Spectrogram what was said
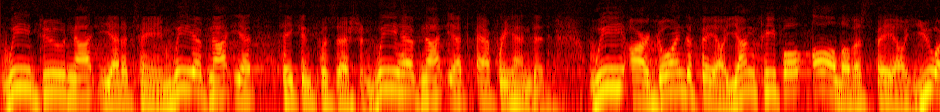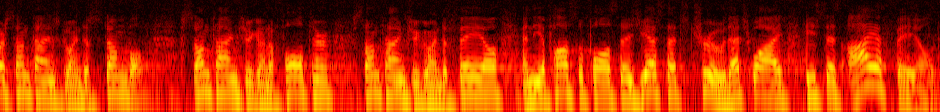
we do not yet attain. We have not yet taken possession. We have not yet apprehended. We are going to fail. Young people, all of us fail. You are sometimes going to stumble. Sometimes you're going to falter. Sometimes you're going to fail. And the Apostle Paul says, yes, that's true. That's why he says, I have failed.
